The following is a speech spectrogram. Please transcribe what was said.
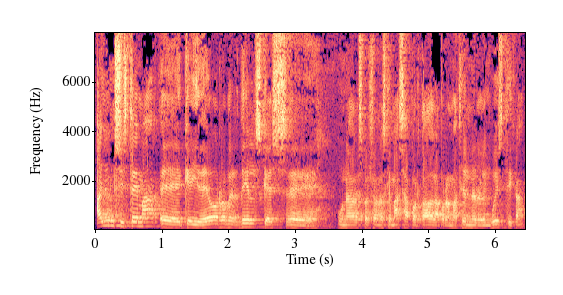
hay un sistema eh, que ideó Robert Dills, que es eh, una de las personas que más ha aportado a la programación neurolingüística,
